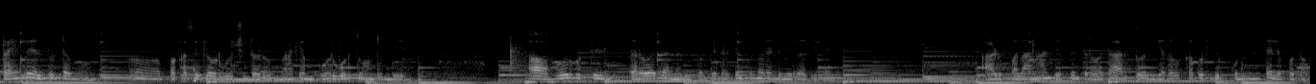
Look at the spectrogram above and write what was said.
ట్రైన్లో వెళ్తుంటాము. పక్క సీట్లో ఒకటి కూర్చుంటాడు. మనకేం బోర్ కొడుతూ ఉంటుంది. ఆ బోర్ కొట్టిన తర్వాత అని అడుగుతాం ఎక్కడికి వెళ్తున్నారండి మీరు? అది అని ఆడు పలానా అని చెప్పిన తర్వాత ఆడితో ఏదో కబుర్లు చెప్పుకుంటూ వెళ్ళిపోతాం.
